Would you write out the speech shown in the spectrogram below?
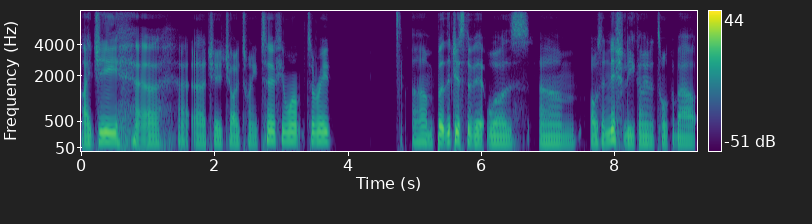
IG uh, at uh, Charlie twenty two if you want to read. Um, but the gist of it was um, I was initially going to talk about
